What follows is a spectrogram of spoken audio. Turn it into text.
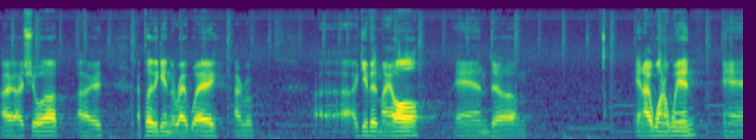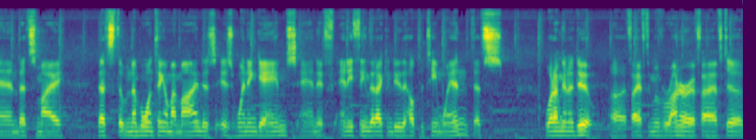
I, I, show up. I I play the game the right way. I I give it my all, and um, and I want to win, and that's my that's the number one thing on my mind is, is winning games. And if anything that I can do to help the team win, that's what I'm going to do. Uh, if I have to move a runner, if I have to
